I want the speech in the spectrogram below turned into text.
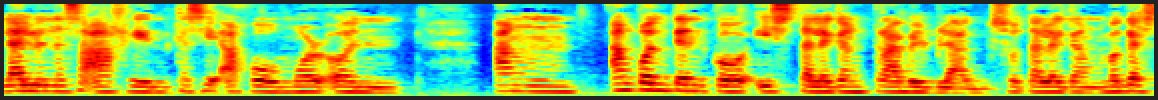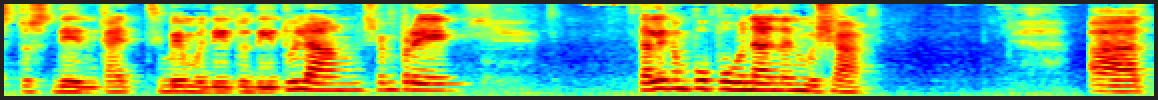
lalo na sa akin kasi ako more on ang ang content ko is talagang travel vlog. So talagang magastos din kahit sabi mo dito dito lang. Syempre talagang pupuhunanan mo siya. At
